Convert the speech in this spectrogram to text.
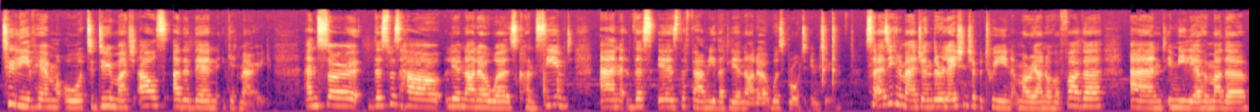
to leave him or to do much else other than get married. And so this was how Leonarda was conceived and this is the family that Leonarda was brought into. So as you can imagine, the relationship between Mariano, her father, and Emilia, her mother,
